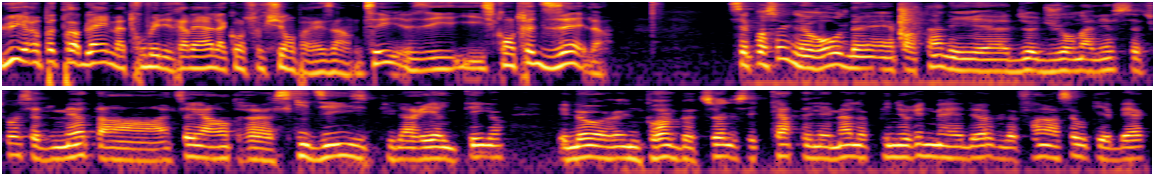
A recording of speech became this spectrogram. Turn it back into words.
Lui, il aura pas de problème à trouver des travailleurs de la construction, par exemple. Tu sais, il, il se contredisait, là. C'est pas ça le rôle important des, euh, du, du journaliste, c'est quoi? C'est de mettre en, entre euh, ce qu'ils disent puis la réalité, là. Et là, une preuve de ça, c'est quatre éléments, la pénurie de main-d'œuvre, le français au Québec,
